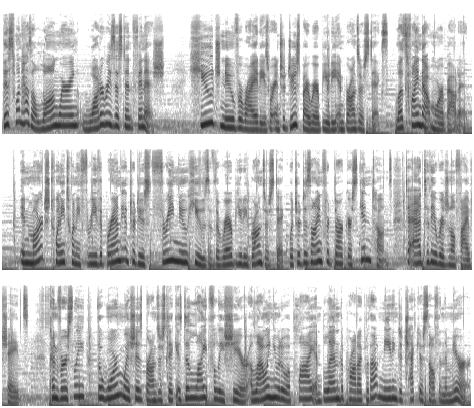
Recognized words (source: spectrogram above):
this one has a long wearing, water resistant finish. Huge new varieties were introduced by Rare Beauty in bronzer sticks. Let's find out more about it. In March 2023, the brand introduced three new hues of the Rare Beauty Bronzer Stick, which are designed for darker skin tones to add to the original five shades. Conversely, the Warm Wishes Bronzer Stick is delightfully sheer, allowing you to apply and blend the product without needing to check yourself in the mirror.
